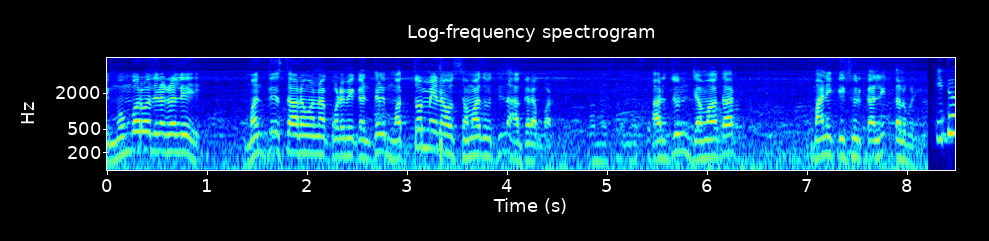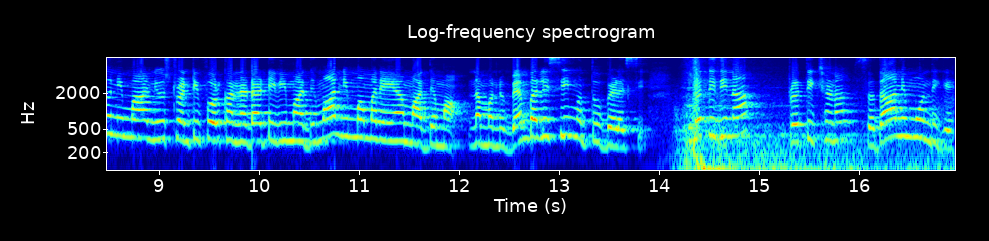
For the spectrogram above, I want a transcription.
ಈ ಮುಂಬರುವ ದಿನಗಳಲ್ಲಿ ಮಂತ್ರಿ ಸ್ಥಾನವನ್ನು ಕೊಡಬೇಕಂತೇಳಿ ಮತ್ತೊಮ್ಮೆ ನಾವು ಸಮಾಜ ವತಿಯಿಂದ ಆಗ್ರಹ ಪಡ್ತೇವೆ ಅರ್ಜುನ್ ಜಮಾದಾರ್, ಮಾಣಿಕೇಶ್ವರಿ ಕಾಲಿ ಕಲಬುರಗಿ. ಇದು ನಿಮ್ಮ news twenty four Kannada TV ಮಾಧ್ಯಮ, ನಿಮ್ಮ ಮನೆಯ ಮಾಧ್ಯಮ. ನಮ್ಮನ್ನು ಬೆಂಬಲಿಸಿ ಮತ್ತು ಬೆಳೆಸಿ. ಪ್ರತಿದಿನ ಪ್ರತಿಕ್ಷಣ ಸದಾ ನಿಮ್ಮೊಂದಿಗೆ.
